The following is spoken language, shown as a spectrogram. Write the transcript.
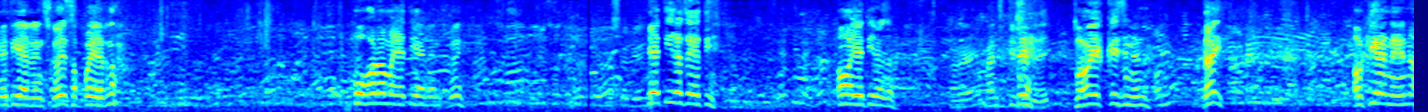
यति एलेन्सको है सबै हेर्न। पोखरामा यति एलेन्सको है यति चाहिँ यति। अँ यति रहेछ भाउ एकैछिन होइन दाइ अब के गर्ने हेर्न।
